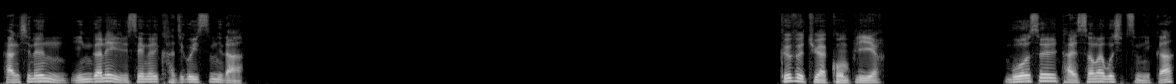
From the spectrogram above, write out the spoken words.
당신은 인간의 일생을 가지고 있습니다. Que veux-tu accomplir 무엇을 달성하고 싶습니까?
